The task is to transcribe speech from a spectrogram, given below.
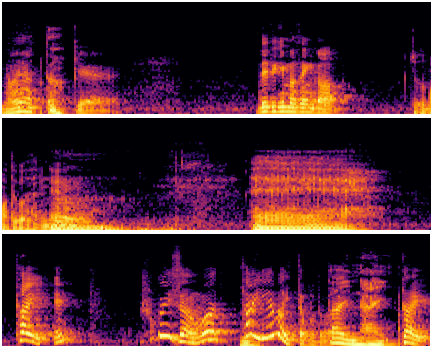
何やったっけ？出てきませんか？うちょっと待ってくださいね、うん。えタイえ？福井さんはタイへは行ったことがタイない。タイ。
